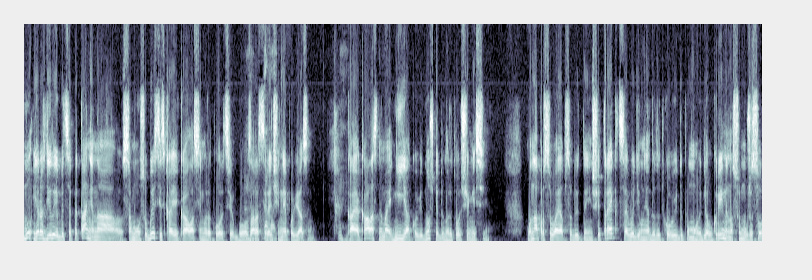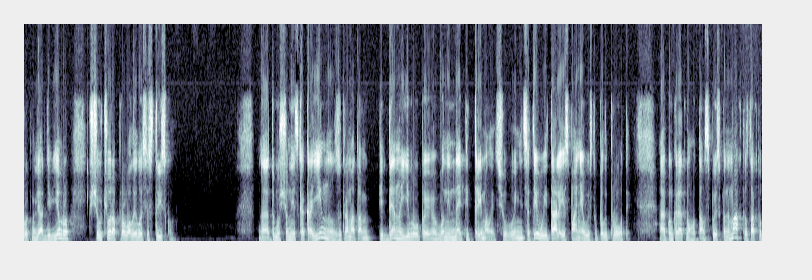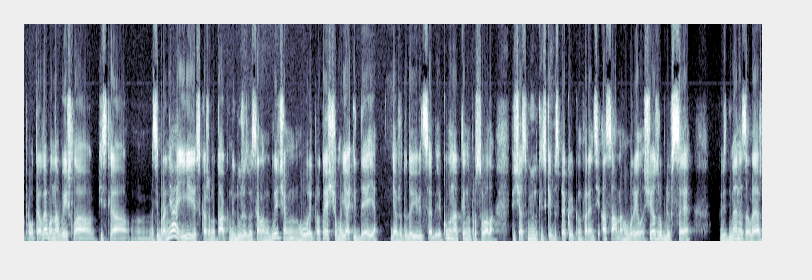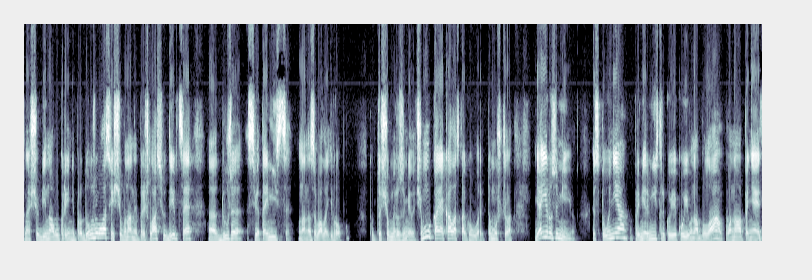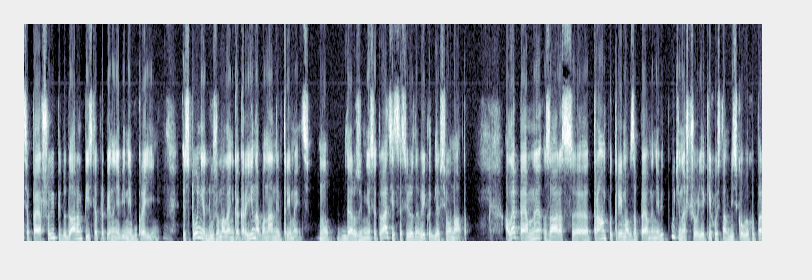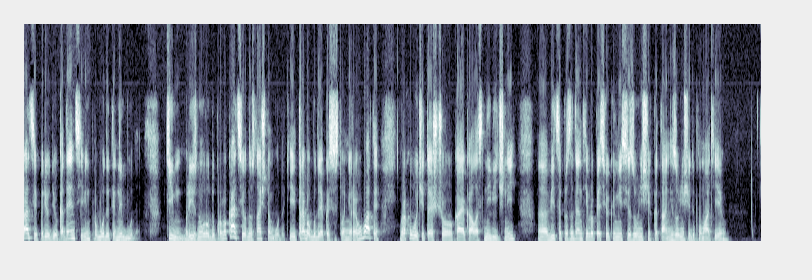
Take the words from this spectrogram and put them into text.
Ну, я розділив би це питання на саму особистість Каї Калас і миротворців, бо зараз ці давай. речі не пов'язані. Кая Калас не має ніякого відношення до миротворчої місії. Вона просуває абсолютно інший трек: це виділення додаткової допомоги для України на суму вже 40 мільярдів євро, що вчора провалилося з тріском. Е, Тому що низка країн, зокрема там Південної Європи, вони не підтримали цю ініціативу. Італія, Іспанія виступили проти. Е, Конкретного там списку нема, хто за, хто проти, але вона вийшла після зібрання і, скажімо так, не дуже з веселим обличчям говорить про те, що моя ідея. Я вже додаю від себе, яку вона активно просувала під час Мюнхенської безпекової конференції, а саме говорила, що я зроблю все від мене залежне, щоб війна в Україні продовжувалася і щоб вона не прийшла сюди, в це е, дуже святе місце. Вона називала Європу. Тобто, щоб ми розуміли, чому Кая Калас так говорить? Тому що я її розумію. Естонія, прем'єр-міністркою якої вона була, вона опиняється першою під ударом після припинення війни в Україні. Естонія дуже маленька країна, вона не втримається. Ну для розуміння ситуації це серйозний виклик для всього НАТО. Але певне, зараз е, Трамп отримав запевнення від Путіна, що якихось там військових операцій в період його каденції він проводити не буде. Втім, різного роду провокації однозначно будуть. І треба буде якось Естонії реагувати, враховуючи те, що Кая Калас не вічний е, віце-президент Європейської комісії зовнішніх питань і зовнішньої дипломатії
